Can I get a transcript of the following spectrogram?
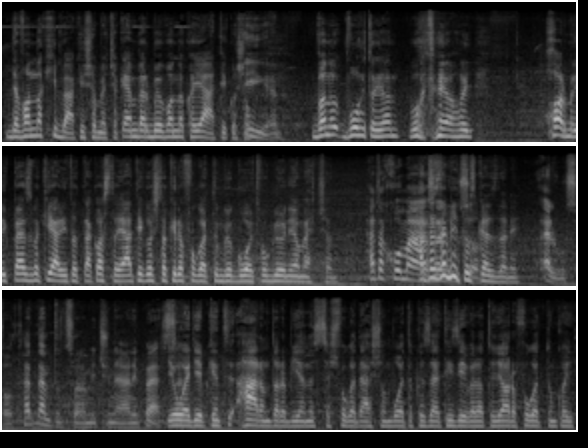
de vannak hibák is a meccsek. Emberből vannak a játékosok. Nem. Igen. Van, volt, olyan, volt olyan, hogy harmadik percben kiállították azt a játékost, akire fogadtunk, hogy gólt fog lőni a meccsen. Hát akkor már Hát ez nem mit tudsz kezdeni. Elúszott. Hát nem tudsz vele mit csinálni, persze. Jó, egyébként három darab ilyen összes fogadáson volt a közel tíz év alatt, hogy arra fogadtunk, hogy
